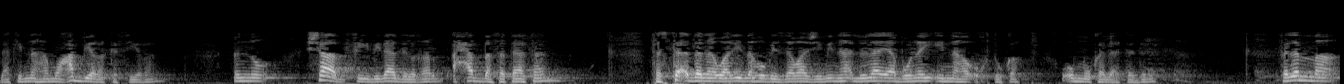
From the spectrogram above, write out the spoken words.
لكنها معبرة كثيرا أنه شاب في بلاد الغرب أحب فتاة فاستأذن والده بالزواج منها قال لا يا بني إنها أختك وأمك لا تدري. فلما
